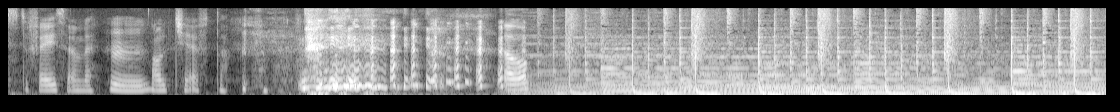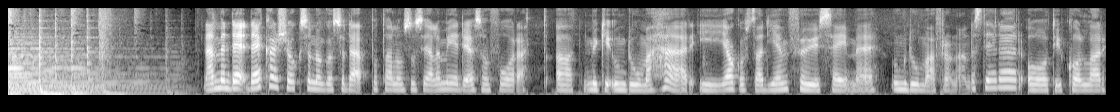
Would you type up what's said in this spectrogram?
face to face eller Mm. håll käften. Ja. Nej men det, det är kanske också något sådär, på tal om sociala medier, som får att, att mycket ungdomar här i Jakobstad jämför ju sig med ungdomar från andra städer och typ kollar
